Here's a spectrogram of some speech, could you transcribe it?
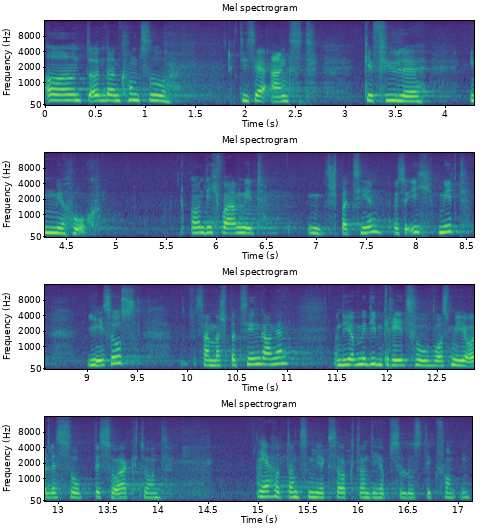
und, und dann kommt so diese Angstgefühle in mir hoch. Und ich war mit spazieren, also ich mit Jesus, sind wir spazieren gegangen und ich habe mit ihm geredet, so, was mich alles so besorgt und er hat dann zu mir gesagt und ich habe es so lustig gefunden,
